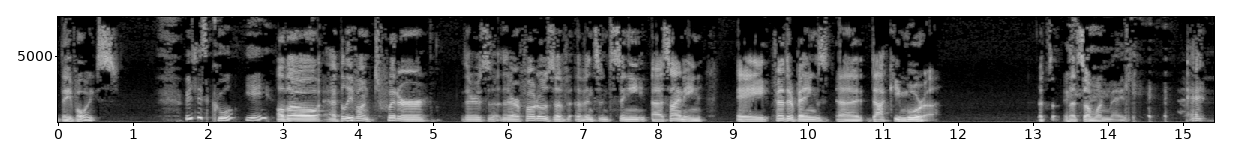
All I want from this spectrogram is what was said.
they voice. Which is cool, yay. Although I believe on Twitter there's uh, there are photos of, of Vincent singing uh, signing a Feather Bangs uh, Dakimakura that that someone made. And,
